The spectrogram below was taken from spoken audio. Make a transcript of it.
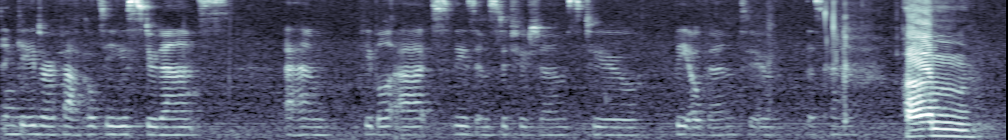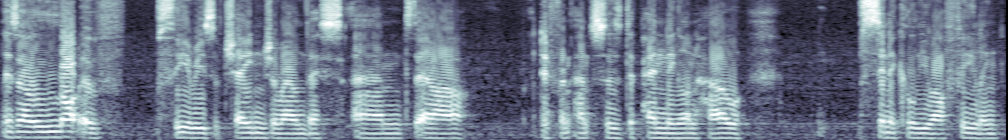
engage our faculty, students, and people at these institutions to be open to this kind of? Um, there's a lot of theories of change around this, and there are different answers depending on how cynical you are feeling.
